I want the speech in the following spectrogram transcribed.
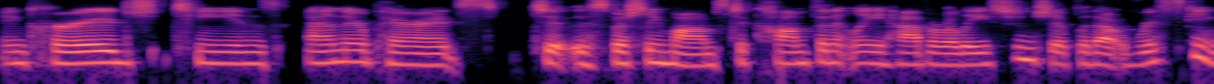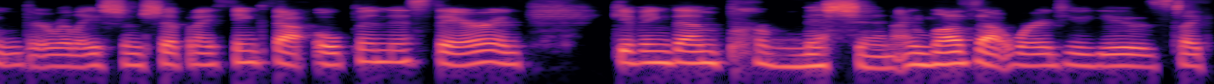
encourage teens and their parents to especially moms to confidently have a relationship without risking their relationship. And i think that openness there and giving them permission i love that word you used like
